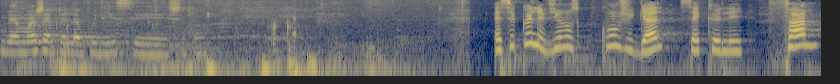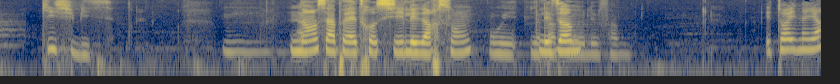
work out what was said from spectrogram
Ben moi j'appelle la police et je sais pas. Est-ce que les violences conjugales, c'est que les femmes qui subissent? Non, ça peut être aussi les garçons. Oui, y a Les pas que hommes. les femmes. Et toi Inaya?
